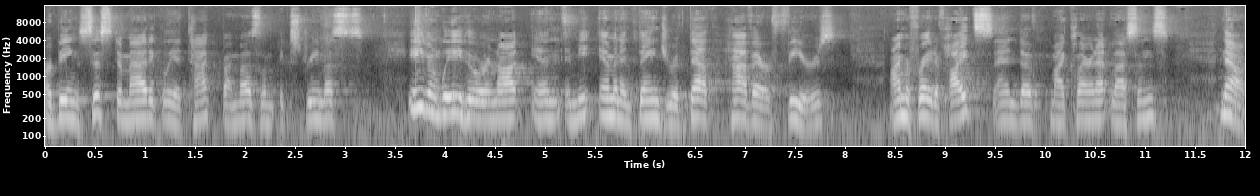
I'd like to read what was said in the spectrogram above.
are being systematically attacked by Muslim extremists. Even we who are not in imminent danger of death have our fears. I'm afraid of heights and of my clarinet lessons. Now,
